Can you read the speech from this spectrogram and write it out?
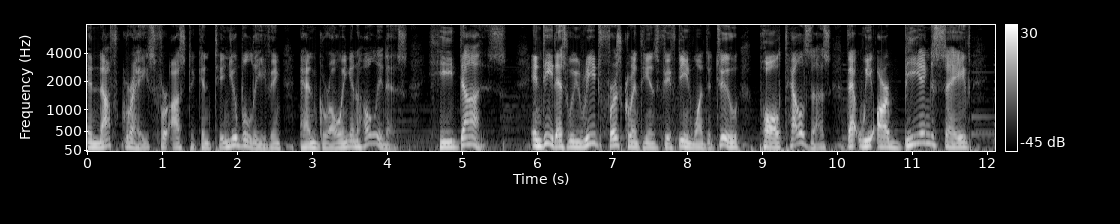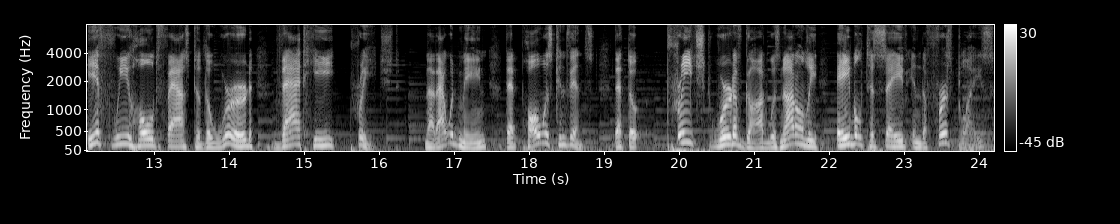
enough grace for us to continue believing and growing in holiness. He does. Indeed, as we read 1 Corinthians 15 1 2, Paul tells us that we are being saved if we hold fast to the word that he preached. Now, that would mean that Paul was convinced that the preached Word of God was not only able to save in the first place,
